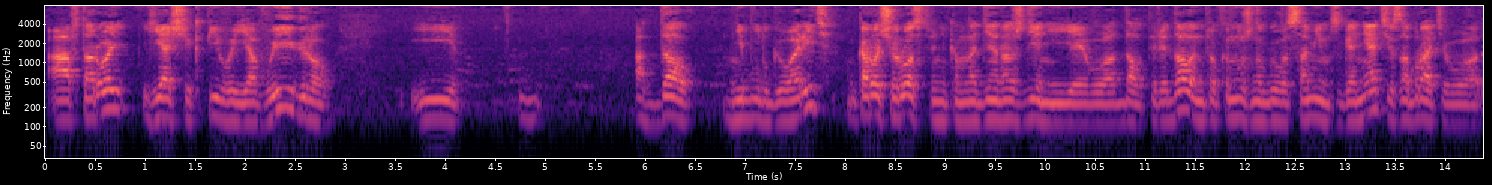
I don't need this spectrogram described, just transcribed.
А второй ящик пива я выиграл и отдал, не буду говорить, короче, родственникам на день рождения я его отдал, передал, им только нужно было самим сгонять и забрать его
